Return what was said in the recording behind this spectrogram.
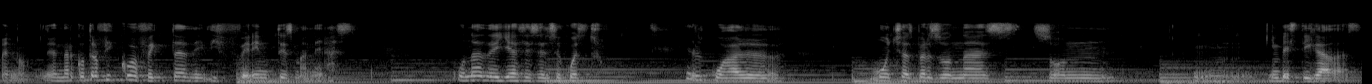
Bueno, el narcotráfico afecta de diferentes maneras. Una de ellas es el secuestro, el cual muchas personas son mm, investigadas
